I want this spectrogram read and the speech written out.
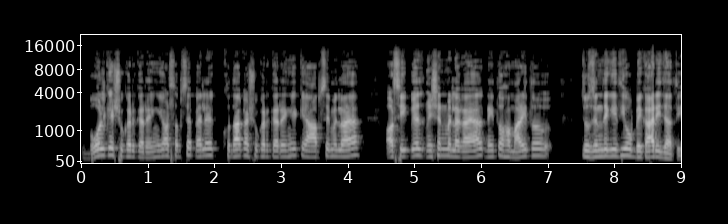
بول کے شکر کریں گے اور سب سے پہلے خدا کا شکر کریں گے کہ آپ سے ملوایا۔ اور سی پی ایس مشن میں لگایا نہیں تو ہماری تو جو زندگی تھی وہ بیکار ہی جاتی۔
